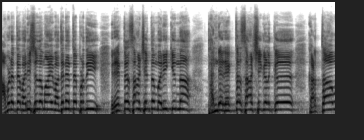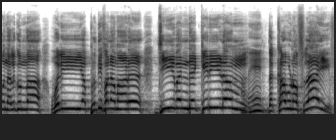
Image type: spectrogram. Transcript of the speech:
അവിടുത്തെ പരിശുദ്ധമായ വചനത്തെ പ്രതി രക്തസാക്ഷിത്വം വരിക്കുന്ന തന്റെ രക്തസാക്ഷികൾക്ക് കർത്താവ് നൽകുന്ന വലിയ പ്രതിഫലമാണ് ജീവന്റെ കിരീടം. ആമേൻ. The crown of life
